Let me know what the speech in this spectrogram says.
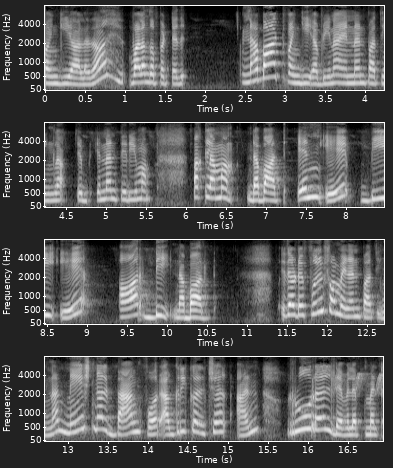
வங்கியால் தான் வழங்கப்பட்டது. நபார்ட் வங்கி அப்படின்னா என்னன்னு பார்த்தீங்களா? எப் என்னன்னு தெரியுமா? பார்க்கலாமா? NABARD. N A B A R D NABARD. இதோட ஃபுல் ஃபார்ம் என்னன்னு பார்த்தீங்கன்னா national bank for agriculture and rural development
